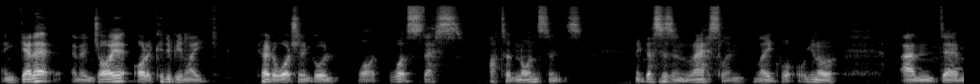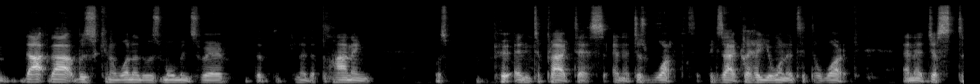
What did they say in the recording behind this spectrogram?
and get it and enjoy it, or it could have been like crowd are watching it going, "What? What's this utter nonsense? Like this isn't wrestling. Like what you know." And um, that that was kind of one of those moments where the kind of the planning was put into practice and it just worked exactly how you wanted it to work, and it just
